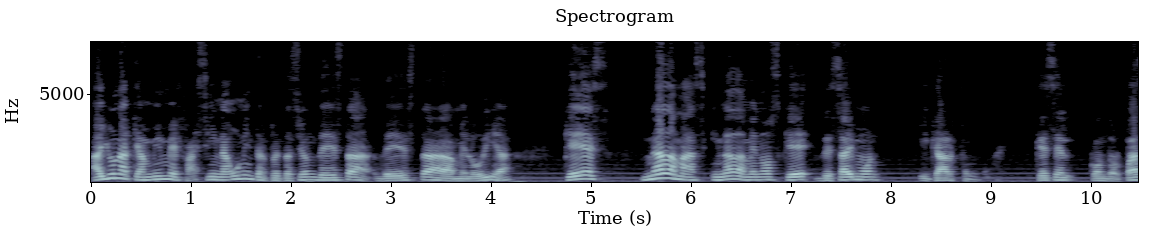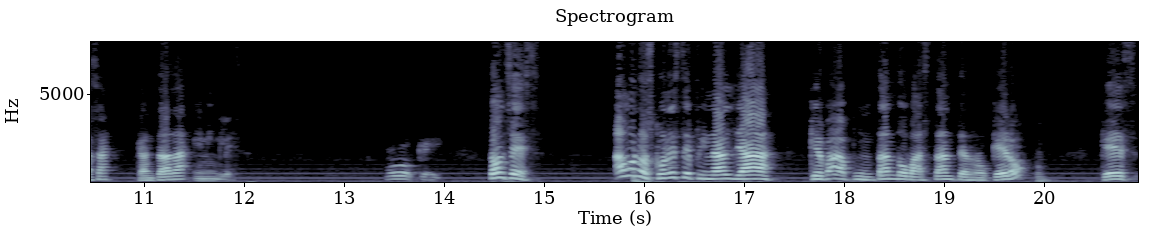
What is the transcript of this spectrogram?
hay una que a mí me fascina, una interpretación de esta, de esta melodía, que es nada más y nada menos que de Simon y Garfunkel, que es el Cóndor pasa, cantada en inglés. Ok. Entonces, vámonos con este final ya que va apuntando bastante rockero, que es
